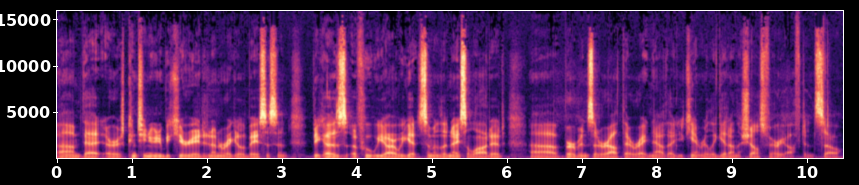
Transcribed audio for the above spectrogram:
um, that are continuing to be curated on a regular basis. And because of who we are, we get some of the nice allotted uh, bourbons that are out there right now that you can't really get on the shelves very often. So,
